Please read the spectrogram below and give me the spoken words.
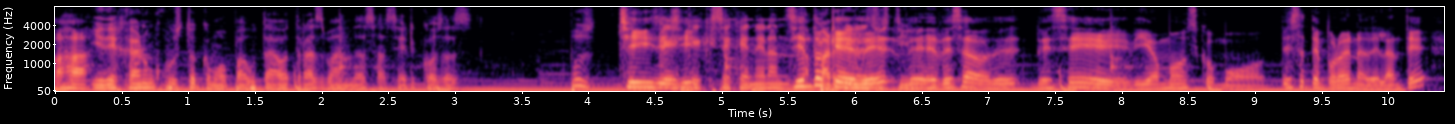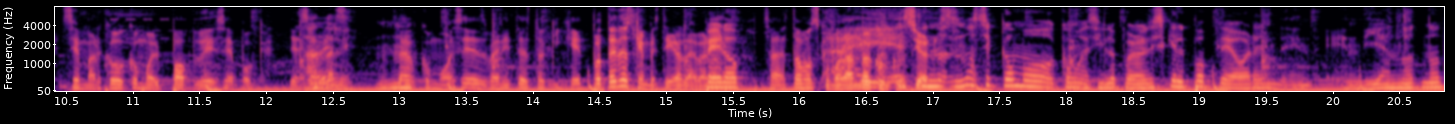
Ajá. Y dejaron justo como pauta a otras bandas a hacer cosas, pues, Sí, sí, que, sí. que se generan Siento a partir que de, de, estilo. de- de esa, de, ese, digamos, como de esta temporada en adelante, se marcó como el pop de esa época, ya sabes. Ándale. O sea, como ese desvanito de Talking Head. Pues tenemos que investigar la verdad. Pero o sea, estamos como dando Ay, es que conclusiones. no, no sé cómo, cómo decirlo, pero es que el pop de ahora en, en- en día no, no,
